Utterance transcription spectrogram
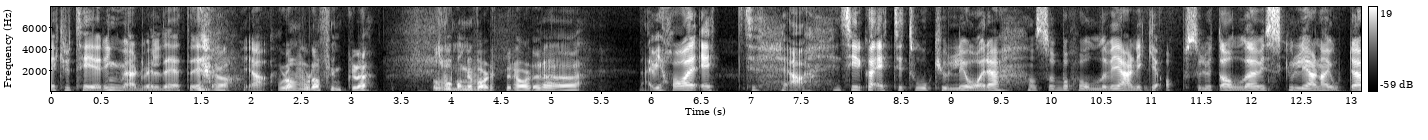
rekruttering, er det vel det heter. Ja. Ja. Hvordan, hvordan funker det? Altså, Hvor mange valper har dere? Nei, vi har ett ja, ca. ett til to kull i året. Og så beholder vi gjerne ikke absolutt alle. Vi skulle gjerne ha gjort det.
